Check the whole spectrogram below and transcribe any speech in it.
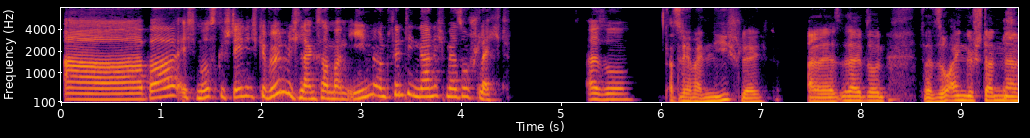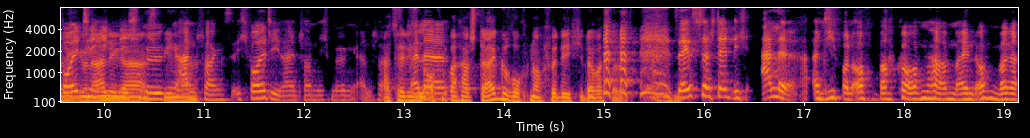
Aber ich muss gestehen, ich gewöhne mich langsam an ihn und finde ihn gar nicht mehr so schlecht. Also Also der war nie schlecht. Also das ist halt so ein, halt so ein gestandener ich wollte ihn nicht mögen Spieler. anfangs. Ich wollte ihn einfach nicht mögen anfangs. Hat er diesen weil er- Offenbacher Stallgeruch noch für dich oder was war das? Selbstverständlich alle, die von Offenbach kommen, haben einen Offenbacher.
